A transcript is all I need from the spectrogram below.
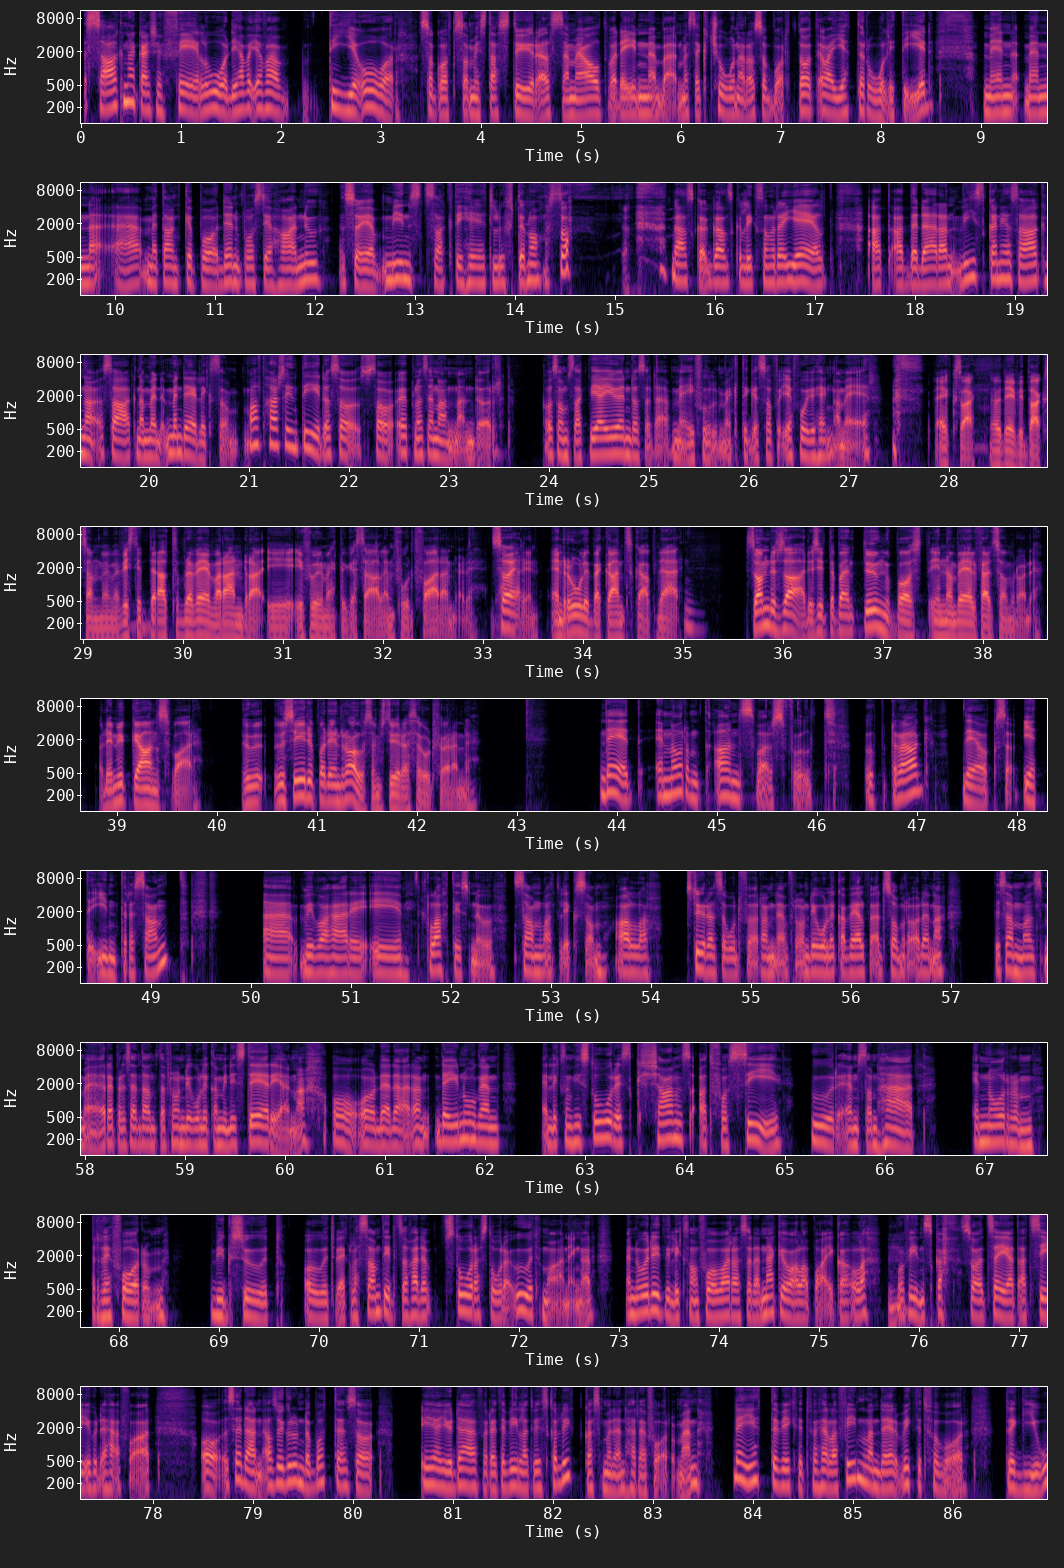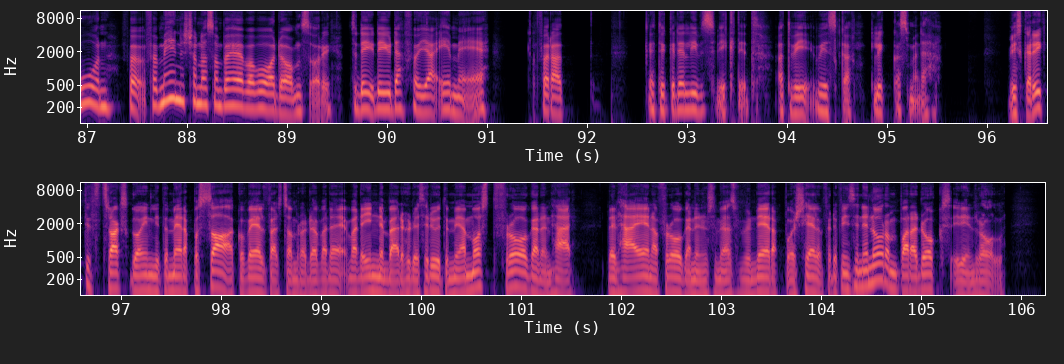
Saknar kanske fel ord. Jag var, jag var tio år så gott som i stadsstyrelsen med allt vad det innebär med sektioner och så bortåt. Det var en jätterolig tid. Men, men äh, med tanke på den post jag har nu så är jag minst sagt i hetluften också. Ganska, ganska liksom rejält. Att, att det där, visst kan jag sakna, sakna men, men det är liksom, allt har sin tid och så, så öppnas en annan dörr. Och som sagt, jag är ju ändå sådär med i fullmäktige, så jag får ju hänga med er. Exakt, och det är vi tacksamma med. Vi sitter alltså bredvid varandra i, i fullmäktigesalen fortfarande. Det, så är det. En, en rolig bekantskap där. Mm. Som du sa, du sitter på en tung post inom välfärdsområdet. Och det är mycket ansvar. Hur, hur ser du på din roll som styrelseordförande? Det är ett enormt ansvarsfullt uppdrag. Det är också jätteintressant. Eh, vi var här i, i Lahtis nu, samlat liksom alla styrelseordföranden från de olika välfärdsområdena tillsammans med representanter från de olika ministerierna. Och, och det, där, det är ju nog en, en liksom historisk chans att få se hur en sån här enorm reform byggs ut och utvecklas. Samtidigt så har det stora, stora utmaningar. Men nu är det liksom få vara sådär näköala paikalla mm. på finska, så att säga, att, att se hur det här far. Och sedan, alltså i grund och botten så är jag ju där för att jag vill att vi ska lyckas med den här reformen. Det är jätteviktigt för hela Finland, det är viktigt för vår region, för, för människorna som behöver vård och omsorg. Så det, det är ju därför jag är med, för att jag tycker det är livsviktigt att vi, vi ska lyckas med det här. Vi ska riktigt strax gå in lite mer på sak och välfärdsområdet, vad det, vad det innebär, hur det ser ut. Men jag måste fråga den här, den här ena frågan som jag funderat på själv, för det finns en enorm paradox i din roll.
